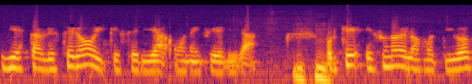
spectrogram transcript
y establecer hoy que sería una infidelidad porque es uno de los motivos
